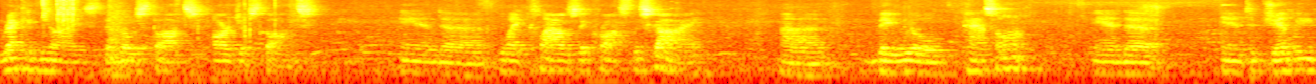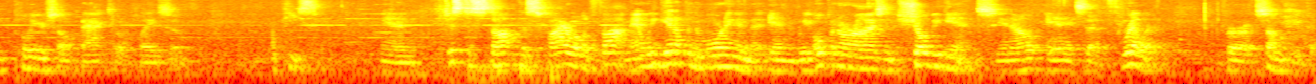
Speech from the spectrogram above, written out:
recognize that those thoughts are just thoughts, and uh, like clouds that cross the sky, uh, they will pass on, and uh, and to gently pull yourself back to a place of peace. And just to stop the spiral of thought, man, we get up in the morning and, the, and we open our eyes and the show begins, you know, and it's a thriller for some people.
